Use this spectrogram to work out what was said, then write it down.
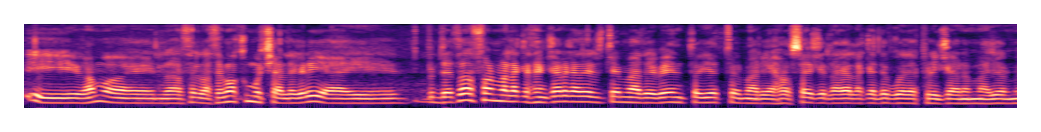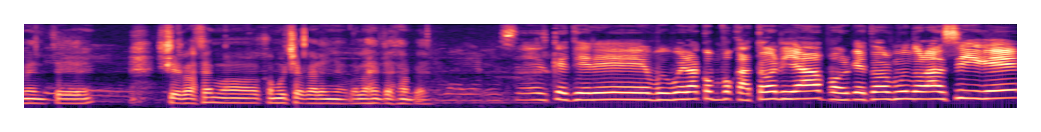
Y vamos, eh, lo, hacemos con mucha alegría. Y de todas formas la que se encarga del tema de eventos y esto es María José, que es la, que te puede explicar mayormente, que lo hacemos con mucho cariño con la gente de San Pedro. Es que tiene muy buena convocatoria porque todo el mundo la sigue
